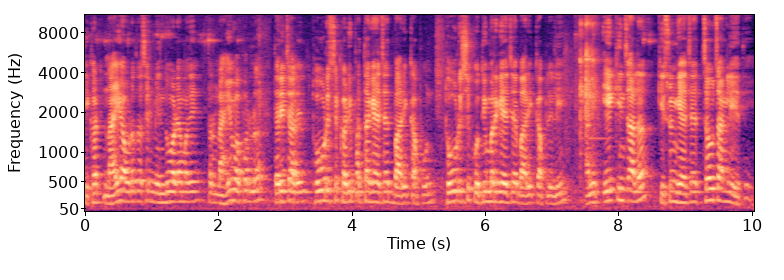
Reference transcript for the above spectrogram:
तिखट नाही आवडत असेल मेंदू वड्यामध्ये तर नाही वापरलं तरी चालेल. थोडेसे कढीपत्ता घ्यायचा आहेत बारीक कापून. थोडीशी कोथिंबीर घ्यायची आहे बारीक कापलेली. आणि एक इंच आलं किसून घ्यायचं आहे. चव चांगली येते.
